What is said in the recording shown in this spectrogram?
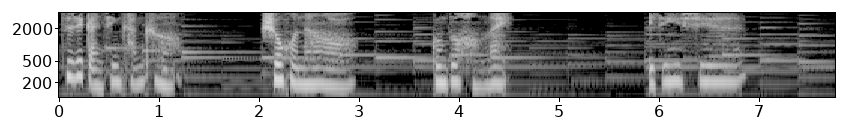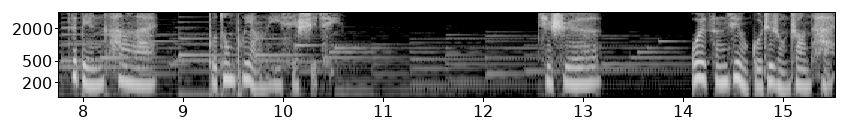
自己感情坎坷，生活难熬，工作好累。以及一些在别人看来不痛不痒的一些事情，其实我也曾经有过这种状态：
